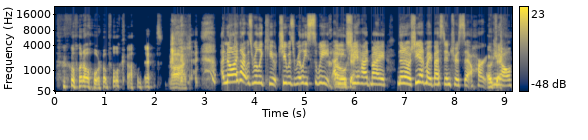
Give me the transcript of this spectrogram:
what a horrible comment. Gosh. no, I thought it was really cute. She was really sweet. I Oh, mean, okay. she had my no, no, she had my best interests at heart. Okay. You know,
